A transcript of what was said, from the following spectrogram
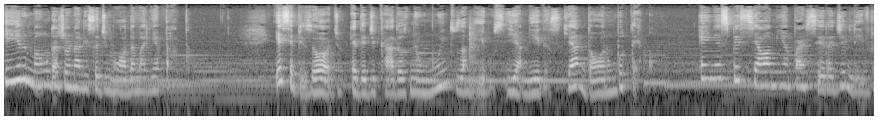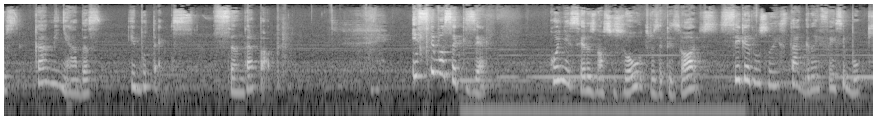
e irmão da jornalista de moda Maria Prata. Esse episódio é dedicado aos meus muitos amigos e amigas que adoram boteco, em especial a minha parceira de livros, caminhadas e botecos, Sandra Pauper. E se você quiser conhecer os nossos outros episódios, siga-nos no Instagram e Facebook,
